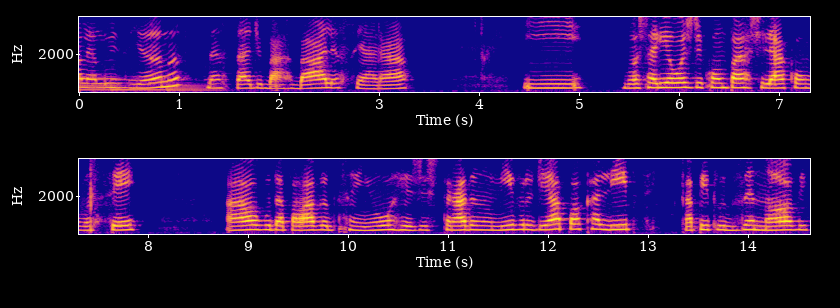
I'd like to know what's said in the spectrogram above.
fala é a Luiziana, da cidade de Barbalha, Ceará. E gostaria hoje de compartilhar com você algo da palavra do Senhor registrada no livro de Apocalipse, capítulo 19,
